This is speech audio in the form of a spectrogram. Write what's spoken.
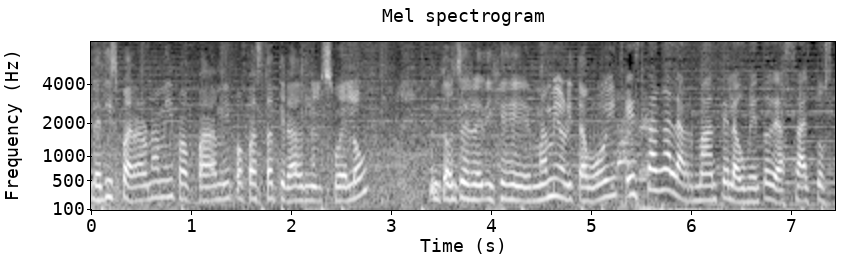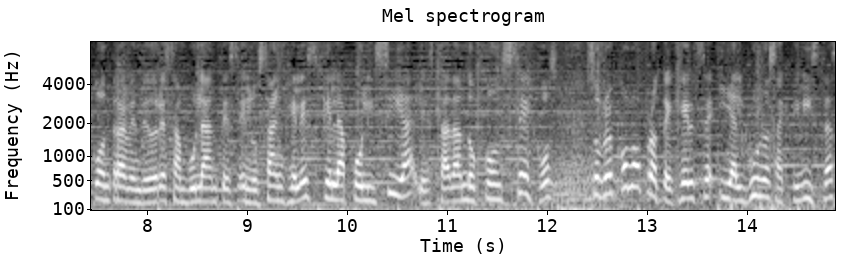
Le dispararon a mi papá, mi papá está tirado en el suelo. Entonces le dije, mami, ahorita voy. Es tan alarmante el aumento de asaltos contra vendedores ambulantes en Los Ángeles que la policía le está dando consejos sobre cómo protegerse y algunos activistas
